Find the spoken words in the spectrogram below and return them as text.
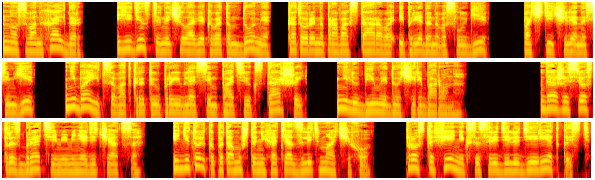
Но Сван Хальдер — единственный человек в этом доме, который на правах старого и преданного слуги, почти члена семьи, не боится в открытую проявлять симпатию к старшей, нелюбимой дочери барона. Даже сестры с братьями меня дичатся. И не только потому, что не хотят злить мачеху. Просто фениксы среди людей редкость.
